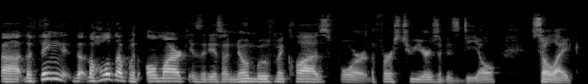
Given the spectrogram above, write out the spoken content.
Uh, the thing, the, the hold up with Ullmark is that he has a no movement clause for the first two years of his deal. So like,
